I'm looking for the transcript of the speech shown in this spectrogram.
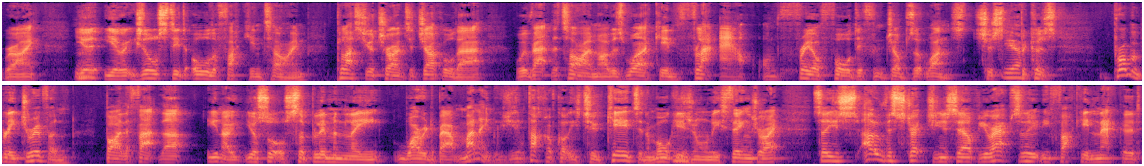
right? You're hmm. you're exhausted all the fucking time. Plus, you're trying to juggle that with at the time I was working flat out on three or four different jobs at once, just Yeah. because probably driven by the fact that you know you're sort of subliminally worried about money because you think fuck I've got these two kids and a mortgage and all these things right? So you're overstretching yourself you're absolutely fucking knackered.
